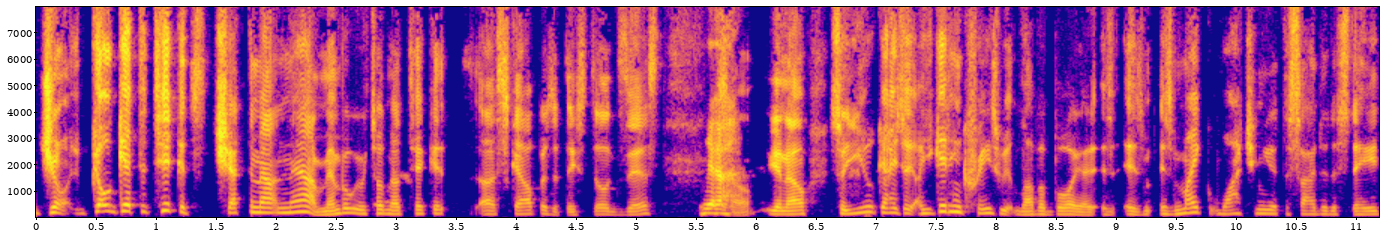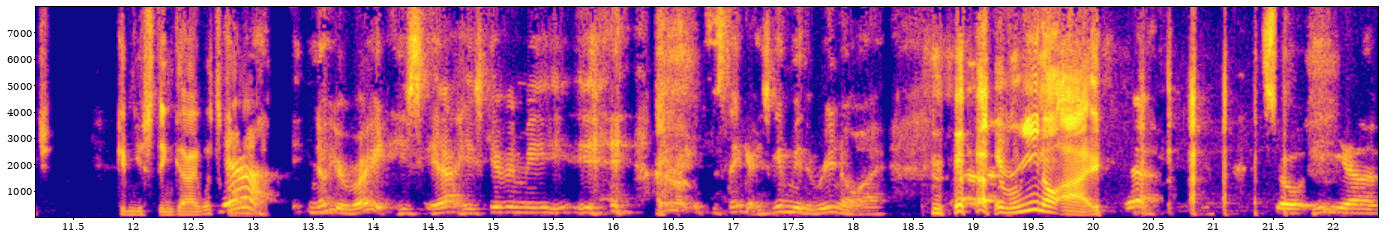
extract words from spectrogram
join, go get the tickets. Check them out now. Remember we were talking about ticket uh, scalpers if they still exist. Yeah. So, you know. So you guys are, are you getting crazy with Loverboy? Is, is is Mike watching you at the side of the stage? Giving you stink eye? What's yeah. going on? Yeah. No, you're right. He's yeah, he's giving me he, I don't know if it's the stink eye. He's giving me the Reno eye. Uh, the Reno eye. yeah. So he uh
